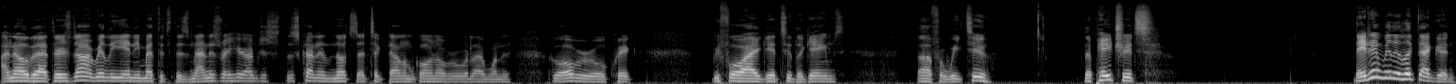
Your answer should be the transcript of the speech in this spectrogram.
I know that there's not really any method to this madness right here. I'm just this kind of notes I took down. I'm going over what I want to go over real quick before I get to the games uh, for week two. The Patriots, they didn't really look that good,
